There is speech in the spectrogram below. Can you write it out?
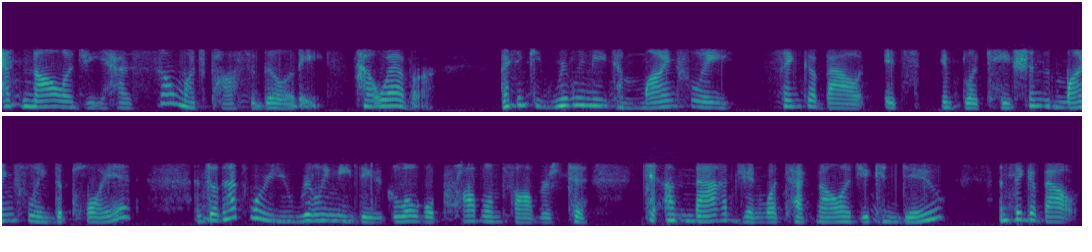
technology has so much possibility. However, I think you really need to mindfully think about its implications, mindfully deploy it. And so that's where you really need these global problem solvers to, to imagine what technology can do and think about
